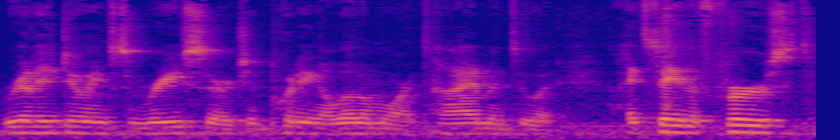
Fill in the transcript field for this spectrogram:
really doing some research and putting a little more time into it. I'd say the first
